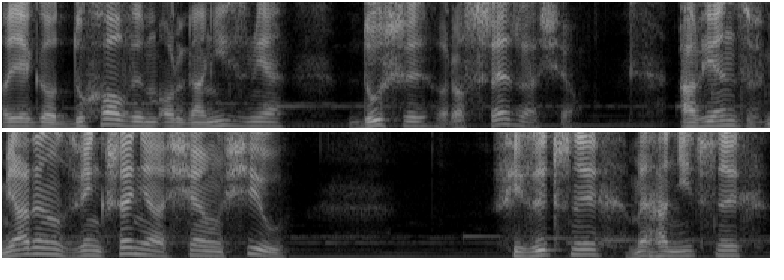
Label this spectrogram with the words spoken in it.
o jego duchowym organizmie, duszy rozszerza się. A więc w miarę zwiększenia się sił fizycznych, mechanicznych,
